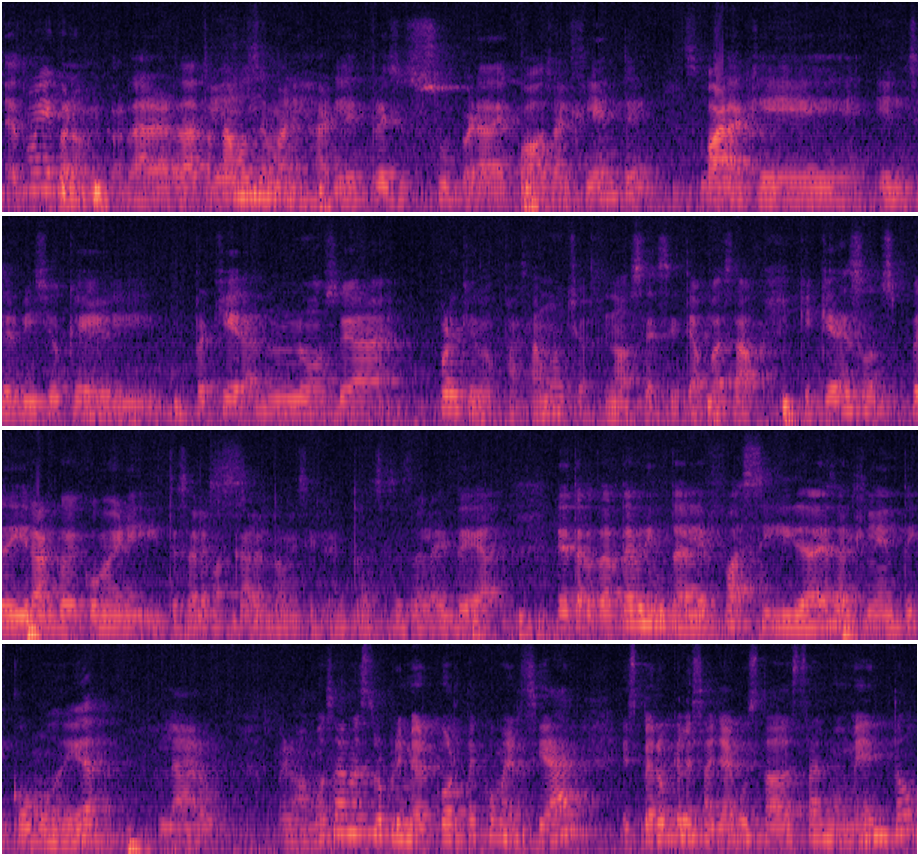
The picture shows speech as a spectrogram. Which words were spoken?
Es muy económico, la verdad tratamos de manejarle precios súper adecuados al cliente para que el servicio que él requiera no sea porque pasa mucho, no sé si te ha pasado, que quieres pedir algo de comer y, te sale más caro el domicilio. Entonces esa es la idea de tratar de brindarle facilidades al cliente y comodidad. Claro. Bueno, vamos a nuestro primer corte comercial. Espero que les haya gustado hasta el momento.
